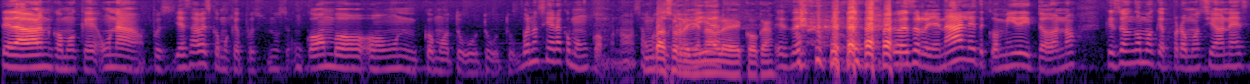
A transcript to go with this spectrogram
Te daban como que una, pues ya sabes, como que pues, no sé, un combo o un, como tu, tu, tu bueno, sí era como un combo, ¿no? un vaso rellenable de coca. un vaso rellenable de comida y todo, ¿no? Que son como que promociones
